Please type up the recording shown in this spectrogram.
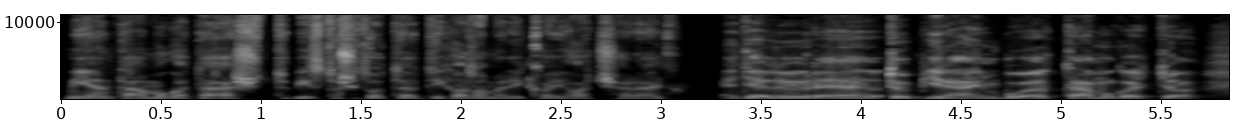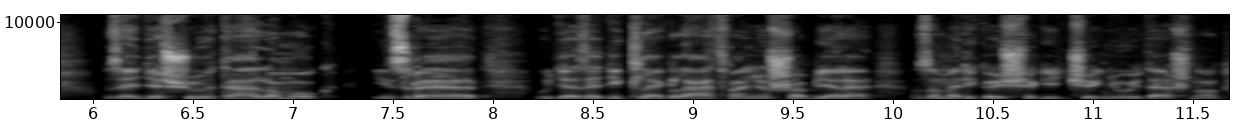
Milyen támogatást biztosított eddig az amerikai hadsereg? Egyelőre több irányból támogatja az Egyesült Államok Izraelt. Ugye az egyik leglátványosabb jele az amerikai segítségnyújtásnak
